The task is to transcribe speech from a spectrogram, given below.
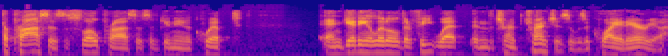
the process, the slow process of getting equipped and getting a little their feet wet in the trenches. It was a quiet area,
